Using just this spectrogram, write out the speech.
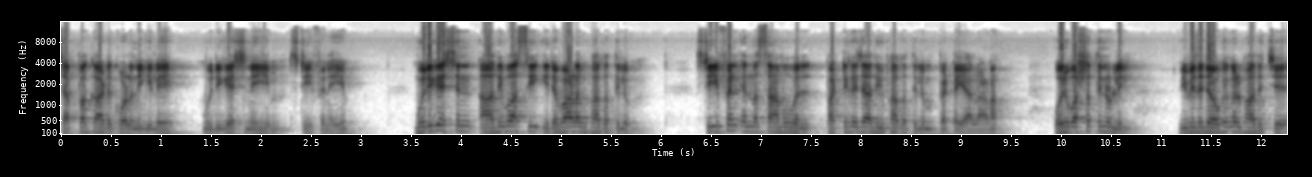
ചപ്പക്കാട് കോളനിയിലെ മുരുകേശനെയും സ്റ്റീഫനെയും. മുരുകേശൻ ആദിവാസി ഇരവാള വിഭാഗത്തിലും സ്റ്റീഫൻ എന്ന സാമുവൽ പട്ടികജാതി വിഭാഗത്തിലും പെട്ടയാളാണ്. ഒരു വർഷത്തിനുള്ളിൽ വിവിധ രോഗങ്ങൾ ബാധിച്ച്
